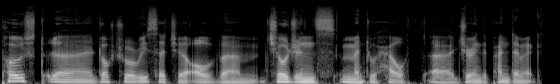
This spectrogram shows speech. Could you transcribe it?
post uh, doctoral researcher of um, children's mental health uh, during the pandemic,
